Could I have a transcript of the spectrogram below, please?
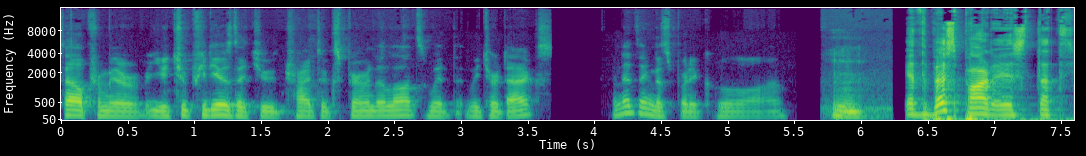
tell from your YouTube videos that you try to experiment a lot with with your decks, and I think that's pretty cool. Hmm. Yeah, the best part is that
